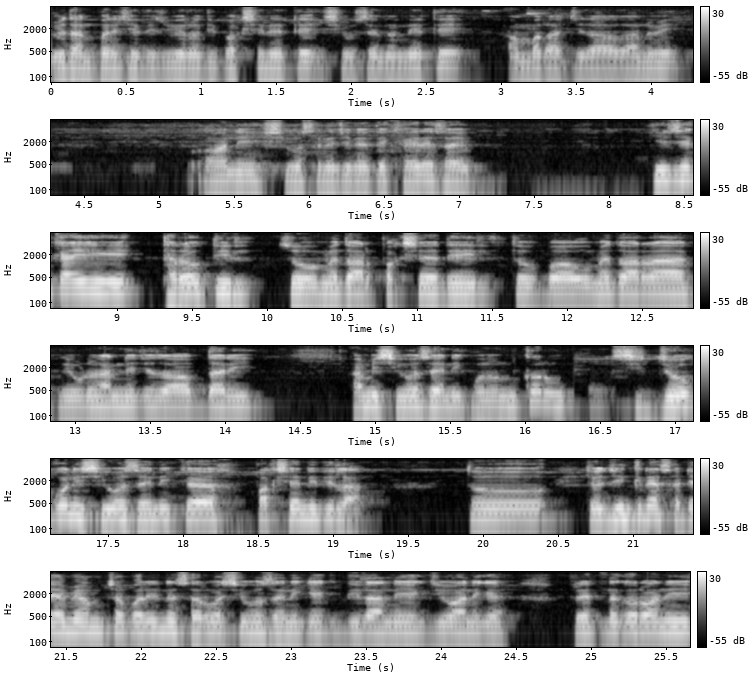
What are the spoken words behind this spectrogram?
विधान परिषदेचे विरोधी पक्षनेते शिवसेना नेते अंबादासजीदादा दानवे आणि शिवसेनेचे नेते खैरे साहेब. ही जे काही ठरवतील जो उमेदवार पक्ष देईल तो ब उमेदवार निवडून आणण्याची जबाबदारी आम्ही शिवसैनिक म्हणून करू. शि- जो कोणी शिवसैनिक पक्षाने दिला तो तो जिंकण्यासाठी आम्ही आमच्या परीने सर्व शिवसैनिक एक दिलाने एक जीवाने प्रयत्न करू आणि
